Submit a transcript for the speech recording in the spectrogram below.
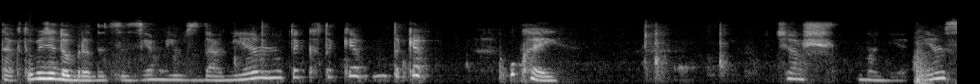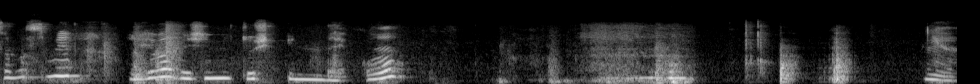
Tak, to będzie dobra decyzja moim zdaniem. No tak, takie, takie, okej. Chociaż, no nie wiem, samo w sumie, chyba weźmiemy coś innego. Nie,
